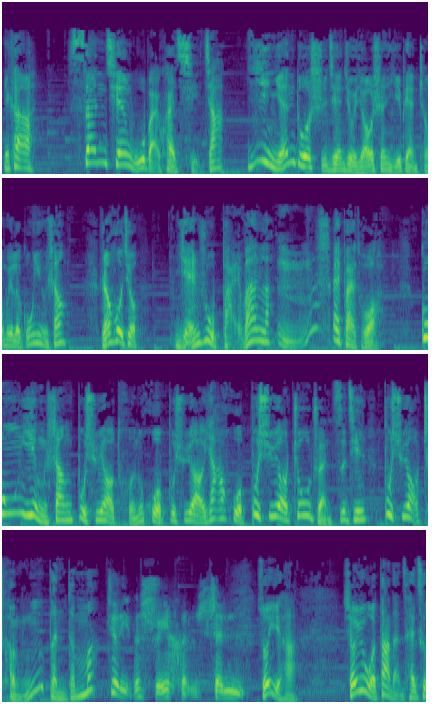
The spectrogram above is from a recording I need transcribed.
你看啊。三千五百块起家，一年多时间就摇身一变成为了供应商，然后就年入百万了。嗯，哎，拜托，供应商不需要囤货，不需要压货，不需要周转资金，不需要成本的吗？这里的水很深，所以哈，小雨我大胆猜测，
